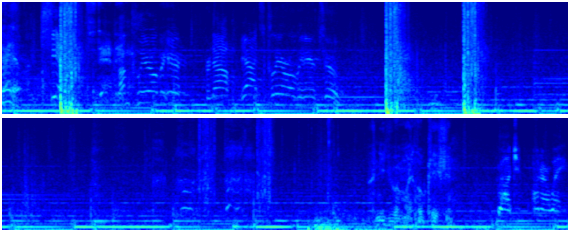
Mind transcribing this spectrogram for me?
Damn! Shit! Standing. I'm clear over here. For now. Yeah, it's clear over here too. I need you at my location. Raj, on our way.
